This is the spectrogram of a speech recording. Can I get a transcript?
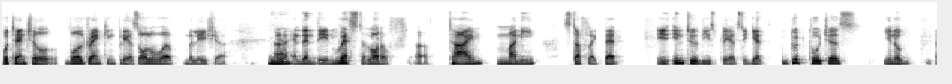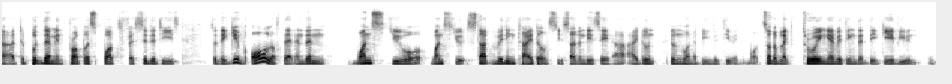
potential world ranking players all over malaysia uh, and then they invest a lot of time money stuff like that in, into these players to get good coaches, you know, uh, to put them in proper sports facilities. So they give all of that, and then once you once you start winning titles, you suddenly say, uh, "I don't, I don't want to be with you anymore." It's sort of like throwing everything that they gave you in,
